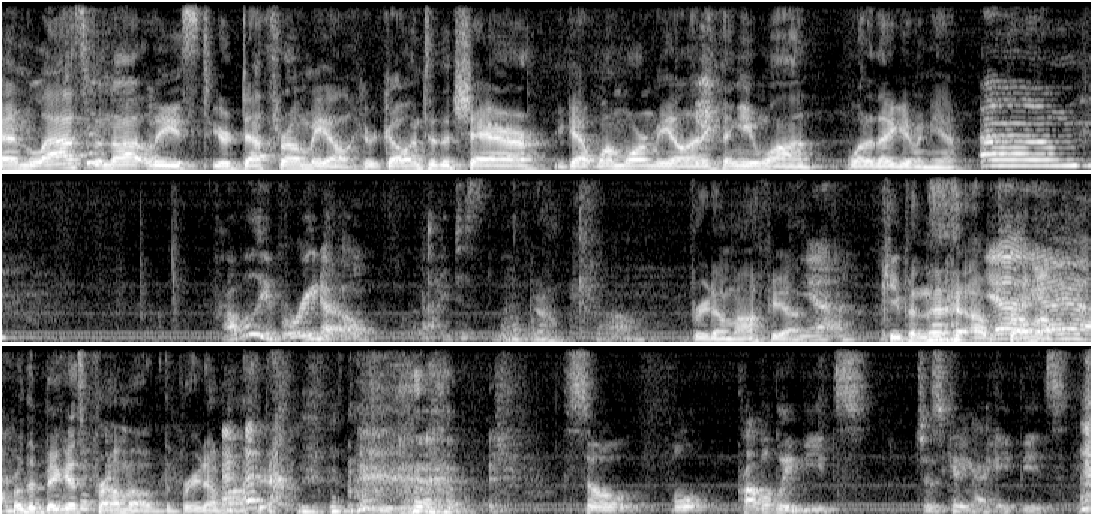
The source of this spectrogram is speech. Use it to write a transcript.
And last but not least, your death row meal. You're going to the chair. You get one more meal, anything you want. What are they giving you? Um, probably a burrito. I just love There you them. So, Burrito Mafia. yeah. Keeping the uh, Yeah, promo. yeah, yeah. We're the biggest promo of the Burrito Mafia. So, full, probably beets. Just kidding, I hate beets. but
